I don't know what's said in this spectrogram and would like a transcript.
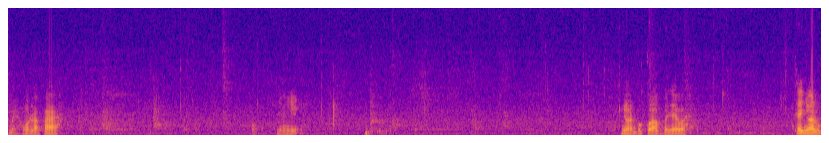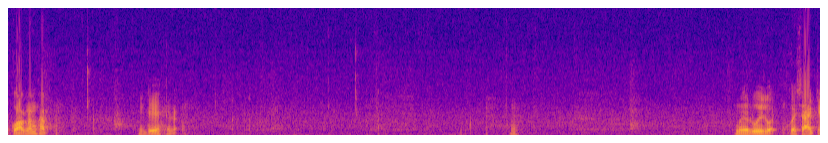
ใบโหระพา อย่างนี้ยอดประกอบไปใช่ปะใช้ยอดประกอบน้ำครับ นี่เด้เห็นแล้วมมือลุยหลดกวยสาใจ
